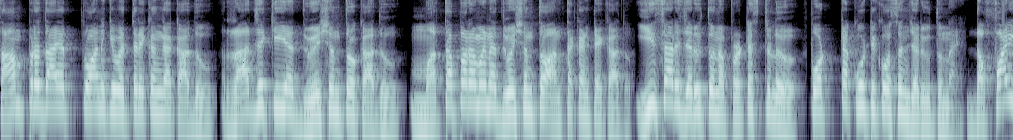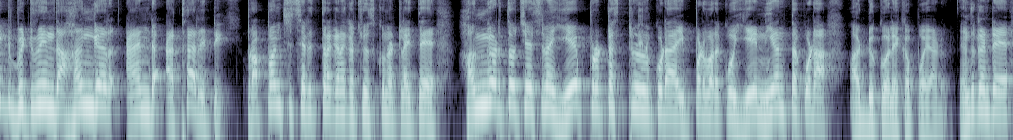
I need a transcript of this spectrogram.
సాంప్రదాయత్వానికి వ్యతిరేకంగా కాదు రాజకీయ ద్వేషంతో కాదు మతపరమైన ద్వేషంతో అంతకంటే కాదు. ఈసారి జరుగుతున్న ప్రొటెస్టులు పొట్టకూటి కోసం జరుగుతున్నాయి. The fight between the hunger and authority ప్రపంచ చరిత్ర గనక చూసుకున్నట్లయితే హంగర్తో చేసిన ఏ ప్రొటెస్టులను కూడా ఇప్పటి వరకు ఏ నియంత కూడా అడ్డుకోలేకపోయాడు. ఎందుకంటే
